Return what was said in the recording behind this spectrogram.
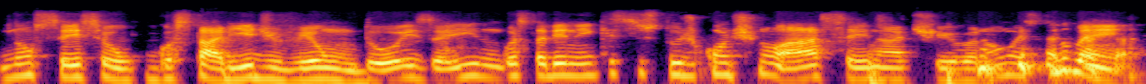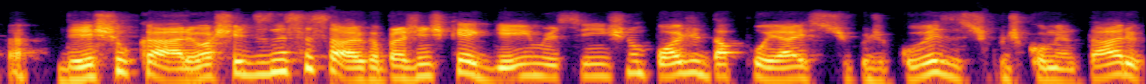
não sei se eu gostaria de ver um 2 aí. Não gostaria nem que esse estúdio continuasse aí na ativa, não, mas tudo bem. Deixa o cara. Eu achei desnecessário. Pra gente que é gamer, assim, a gente não pode apoiar esse tipo de coisa, esse tipo de comentário.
